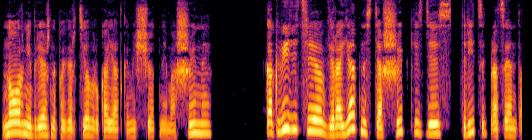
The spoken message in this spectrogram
Нор небрежно повертел рукоятками счетной машины, как видите, вероятность ошибки здесь 30%.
